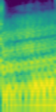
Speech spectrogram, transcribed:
Yeah.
